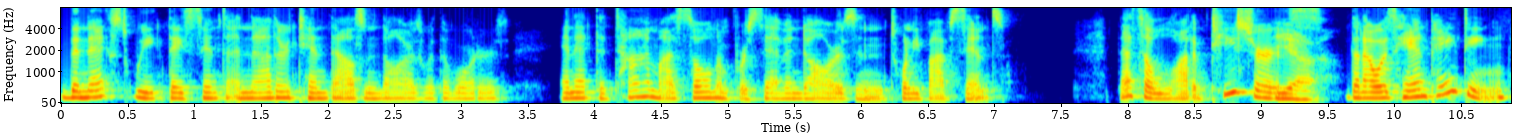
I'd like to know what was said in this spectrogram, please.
the next week, they sent another ten thousand dollars worth of orders, and at the time, I sold them for seven dollars and twenty five cents. That's a lot of T-shirts Yeah. that I was hand painting.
